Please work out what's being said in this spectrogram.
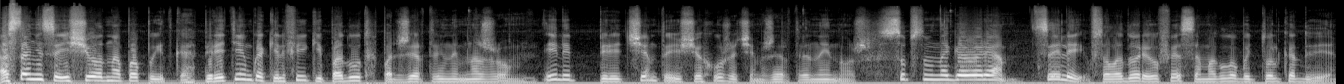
Останется еще одна попытка, перед тем, как эльфийки падут под жертвенным ножом. Или перед чем-то еще хуже, чем жертвенный нож. Собственно говоря, целей в Саладоре у Фесса могло быть только две.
